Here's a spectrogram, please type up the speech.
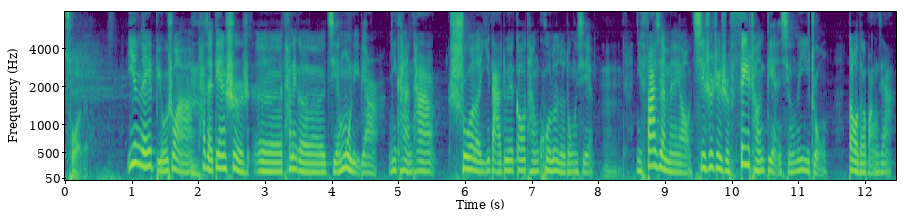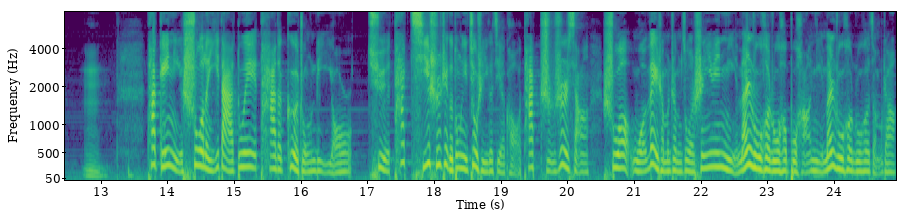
错的。因为比如说啊，他在电视呃，他那个节目里边，你看他说了一大堆高谈阔论的东西，嗯你发现没有？其实这是非常典型的一种道德绑架。嗯他给你说了一大堆他的各种理由，去他其实这个东西就是一个借口，他只是想说我为什么这么做，是因为你们如何如何不好，你们如何如何怎么着。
